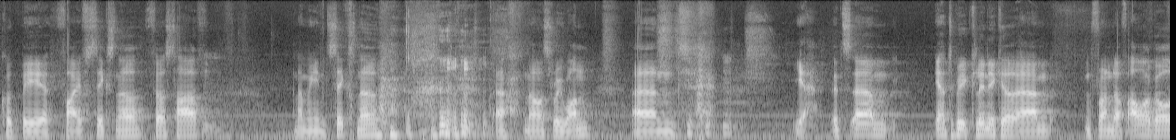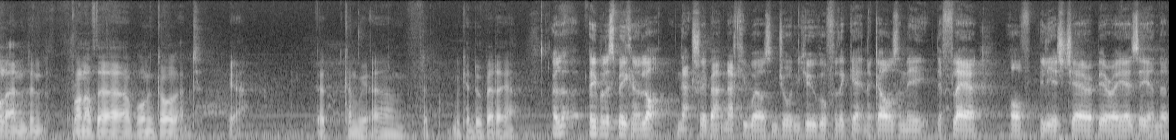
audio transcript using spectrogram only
could be 5 6 0 first half. And I mean 6 0. uh, no, 3 1. And yeah, it's um, yeah to be clinical um, in front of our goal and in front of the opponent goal, and yeah, that can we um, that we can do better. Yeah. Lot, people are speaking a lot naturally about Nahki Wells and Jordan Hugill for the getting the goals and the, the flair of Ilias Chair, Ebere Eze and the,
